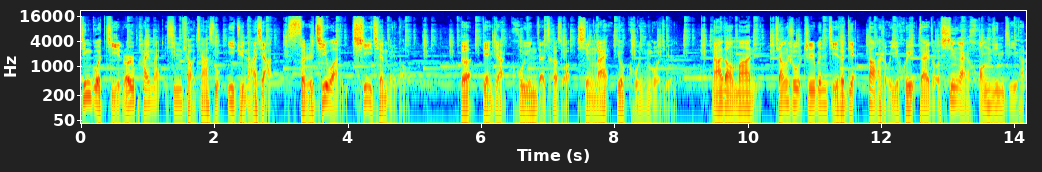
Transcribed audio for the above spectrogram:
经过几轮拍卖，心跳加速，一举拿下四十七万七千美刀。得店家哭晕在厕所，醒来又哭晕过去了。拿到 money，强叔直奔吉他店，大手一挥，带走心爱黄金吉他。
